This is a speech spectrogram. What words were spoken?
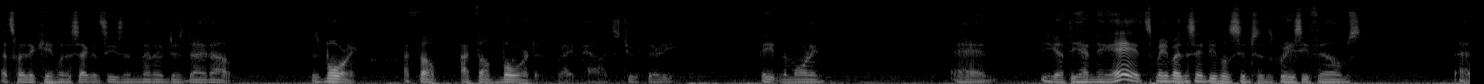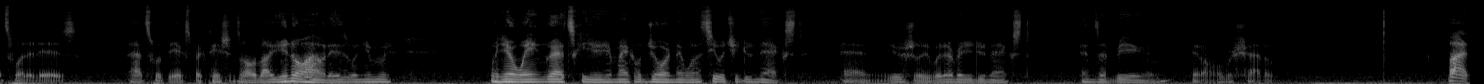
That's why they came with a second season, and then it just died out. It was boring. I felt I felt bored right now. It's two thirty, eight in the morning, and you got the ending. Hey, it's made by the same people as Simpsons, Gracie Films. That's what it is. That's what the expectation's all about. You know how it is when you when you're Wayne Gretzky or you're Michael Jordan. They want to see what you do next, and usually whatever you do next ends up being you know overshadowed. But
